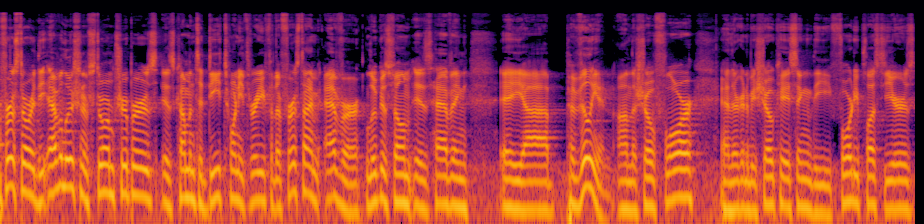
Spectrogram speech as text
first story the evolution of Stormtroopers is coming to D23. For the first time ever, Lucasfilm is having a uh, pavilion on the show floor, and they're going to be showcasing the 40 plus years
